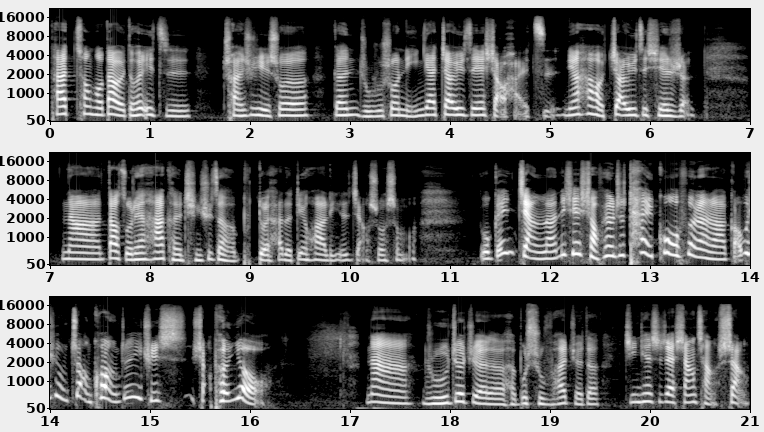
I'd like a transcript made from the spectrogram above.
他从头到尾都会一直传讯息说，跟如如说你应该教育这些小孩子，你要好好教育这些人。那到昨天他可能情绪真的很不对，他的电话里是讲说什么：“我跟你讲了，那些小朋友就太过分了啦，搞不清楚状况，就一群小朋友。”那如就觉得很不舒服，他觉得今天是在商场上，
